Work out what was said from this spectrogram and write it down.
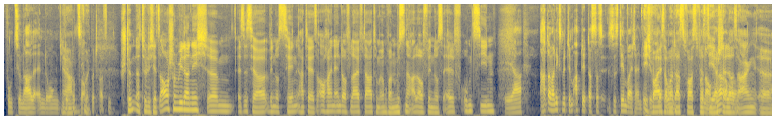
funktionale Änderungen, die ja, den Nutzer cool. auch betreffen. Stimmt natürlich jetzt auch schon wieder nicht. Ähm, es ist ja, Windows 10 hat ja jetzt auch ein End-of-Life-Datum. Irgendwann müssen ja alle auf Windows 11 umziehen. Ja, hat aber nichts mit dem Update, dass das System weiterentwickelt Ich weiß, wird, aber ne? das, was, was genau, die Hersteller ne, sagen, äh,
